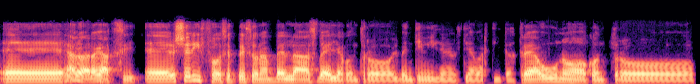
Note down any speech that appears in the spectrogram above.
Eh, allora, ragazzi, eh, Sceriffo si è preso una bella sveglia contro il Ventimiglia nell'ultima partita. 3 a 1 contro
